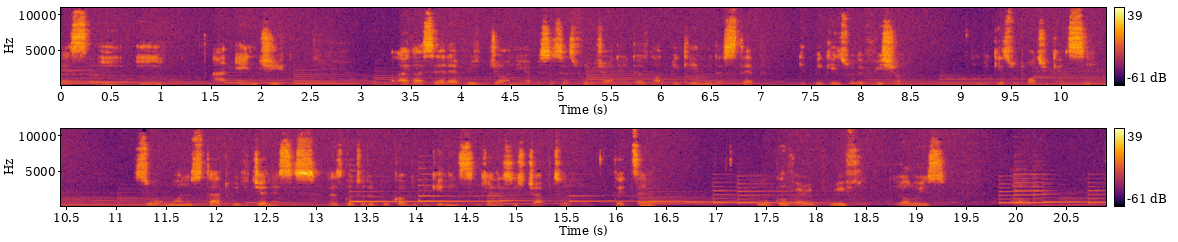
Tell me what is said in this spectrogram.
S E E and N G. Like I said, every journey, every successful journey does not begin with a step, it begins with a vision. It begins with what you can see. So we want to start with Genesis. Let's go to the book of the beginnings, Genesis chapter 13. We'll go very brief, always a um,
